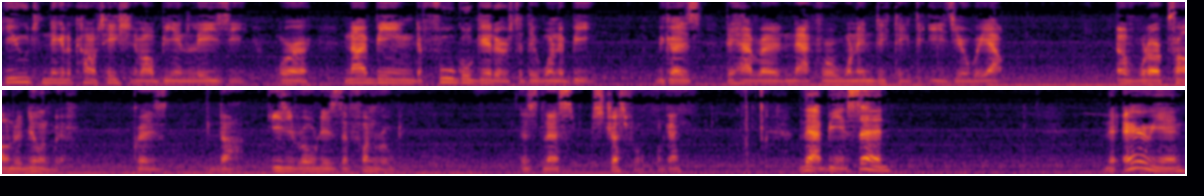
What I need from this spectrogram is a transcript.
huge negative connotation about being lazy or not being the frugal getters that they want to be because they have a knack for wanting to take the easier way out of whatever problem they're dealing with because the easy road is the fun road. It's less stressful, okay? That being said, the Arian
